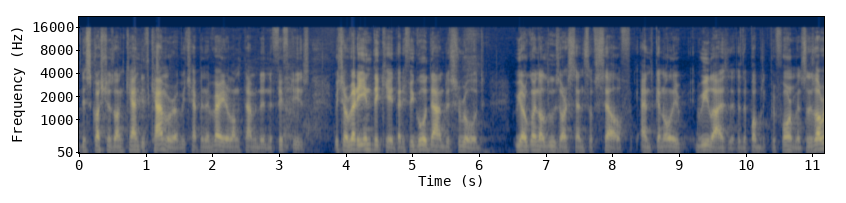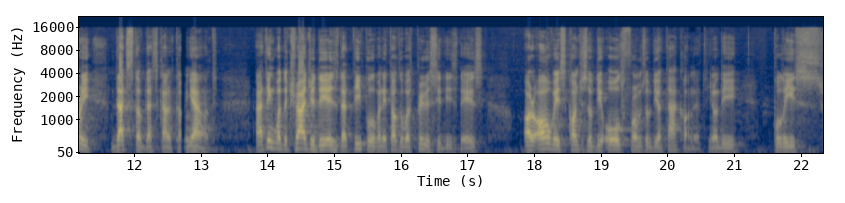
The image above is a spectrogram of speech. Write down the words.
discussions on candid camera, which happened a very long time in the 50s, which already indicate that if we go down this road, we are going to lose our sense of self and can only realize it as a public performance. So there's already that stuff that's kind of coming out. And I think what the tragedy is that people, when they talk about privacy these days, are always conscious of the old forms of the attack on it. You know, the police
